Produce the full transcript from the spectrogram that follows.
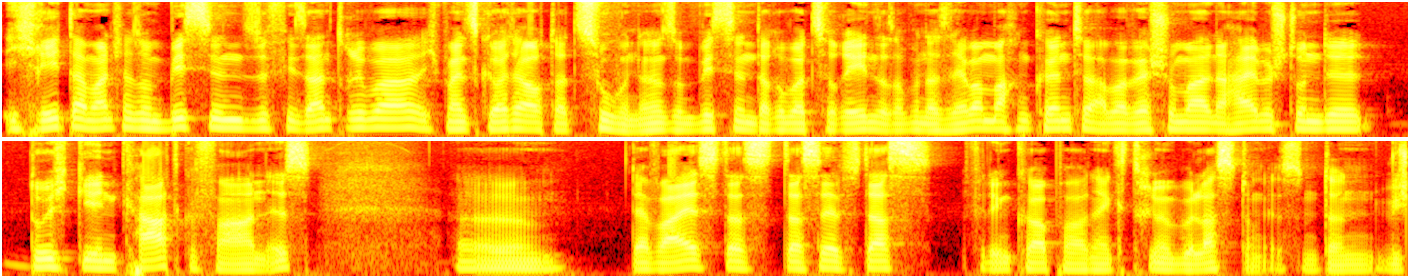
ich rede da manchmal so ein bisschen suffisant drüber. Ich meine, es gehört ja auch dazu, ne? so ein bisschen darüber zu reden, als ob man das selber machen könnte. Aber wer schon mal eine halbe Stunde durchgehend Kart gefahren ist, äh, der weiß, dass, dass selbst das für den Körper eine extreme Belastung ist. Und dann, wie,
